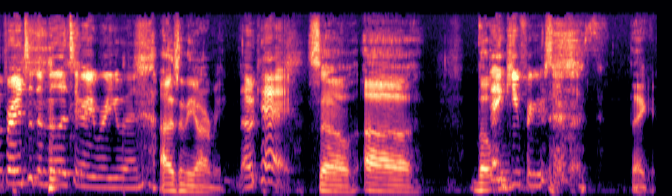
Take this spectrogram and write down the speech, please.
what branch of the military were you in? I was in the army, Okay. so. Uh, but Thank you for your service. Thank you.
